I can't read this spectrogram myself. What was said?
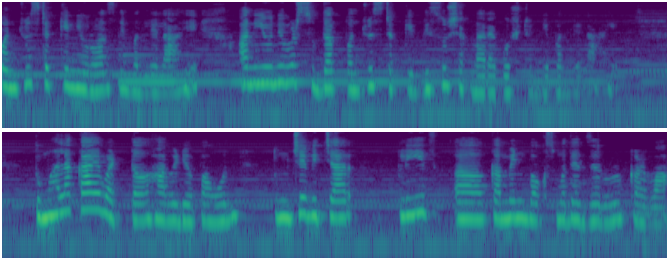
पंचवीस टक्के न्यूरॉन्सने बनलेला आहे आणि युनिवर्ससुद्धा पंचवीस टक्के दिसू शकणाऱ्या गोष्टींनी बनलेला आहे. तुम्हाला काय वाटतं हा व्हिडिओ पाहून? तुमचे विचार प्लीज कमेंट बॉक्समध्ये जरूर कळवा.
